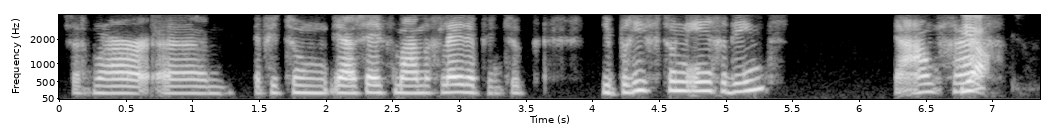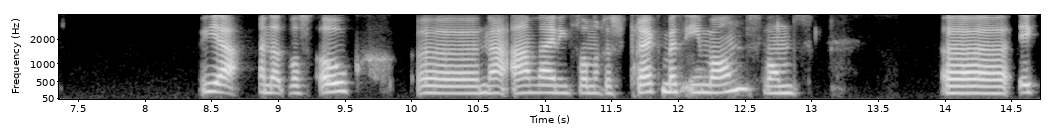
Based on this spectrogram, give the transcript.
zeg maar, uh, heb je toen, ja, zeven maanden geleden heb je natuurlijk je brief toen ingediend. Je aanvraag. Ja. En dat was ook uh, naar aanleiding van een gesprek met iemand. Want uh, ik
